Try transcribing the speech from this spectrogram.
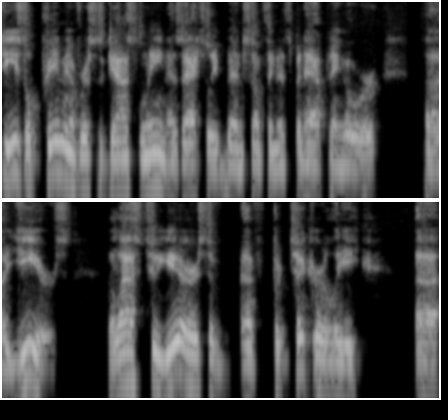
diesel premium versus gasoline has actually been something that's been happening over uh, years. The last two years have, have particularly uh,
